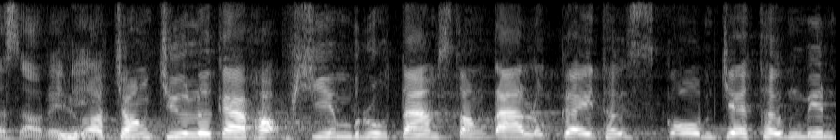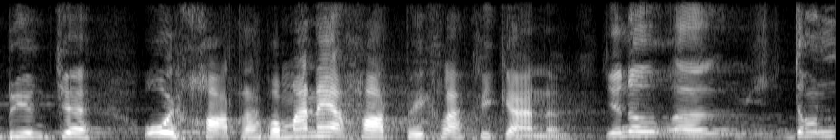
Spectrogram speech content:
us យើ already. ងអត់ចង់ជឿលើការខកព្យាមរស់តាមស្តង់ដារលោកីត្រូវស្គមចេះត្រូវមានរៀងចេះអូយហត់ណាស់ប្រហែលនេះហត់ពេលខ្លះពីការហ្នឹង You know, uh, don't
